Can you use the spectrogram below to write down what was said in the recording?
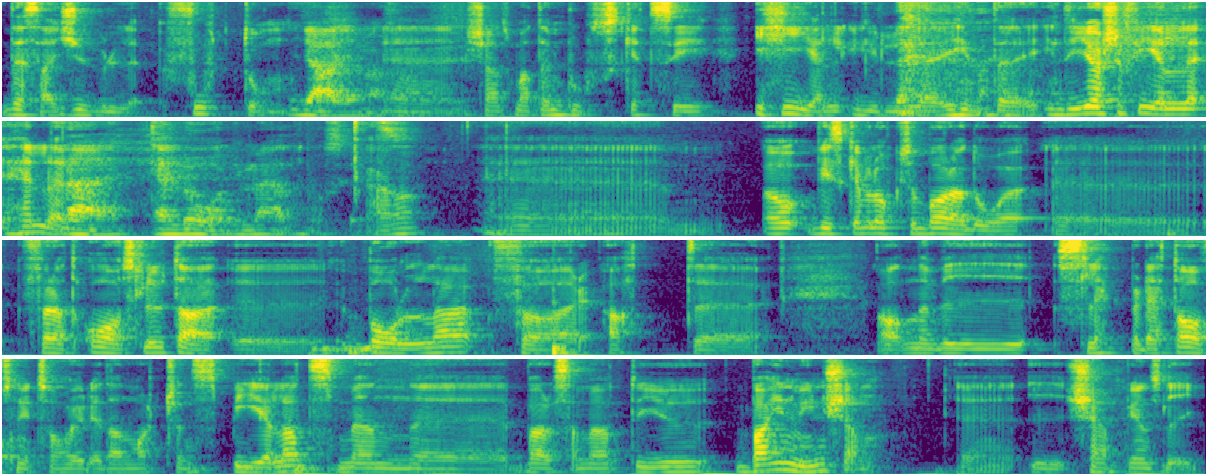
dessa julfoton. Jajamensan. Eh, känns som att en Busquets i, i helylle inte, inte gör sig fel heller. Nej, en lågmäld Busquets. Ja. Eh, och vi ska väl också bara då, eh, för att avsluta, eh, bolla för att eh, ja, när vi släpper detta avsnitt så har ju redan matchen spelats men eh, Barca möter ju Bayern München i Champions League.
